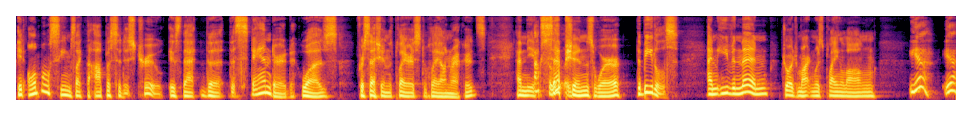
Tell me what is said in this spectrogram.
it almost seems like the opposite is true is that the the standard was for sessions players to play on records and the Absolutely. exceptions were the Beatles. And even then George Martin was playing along. Yeah yeah.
